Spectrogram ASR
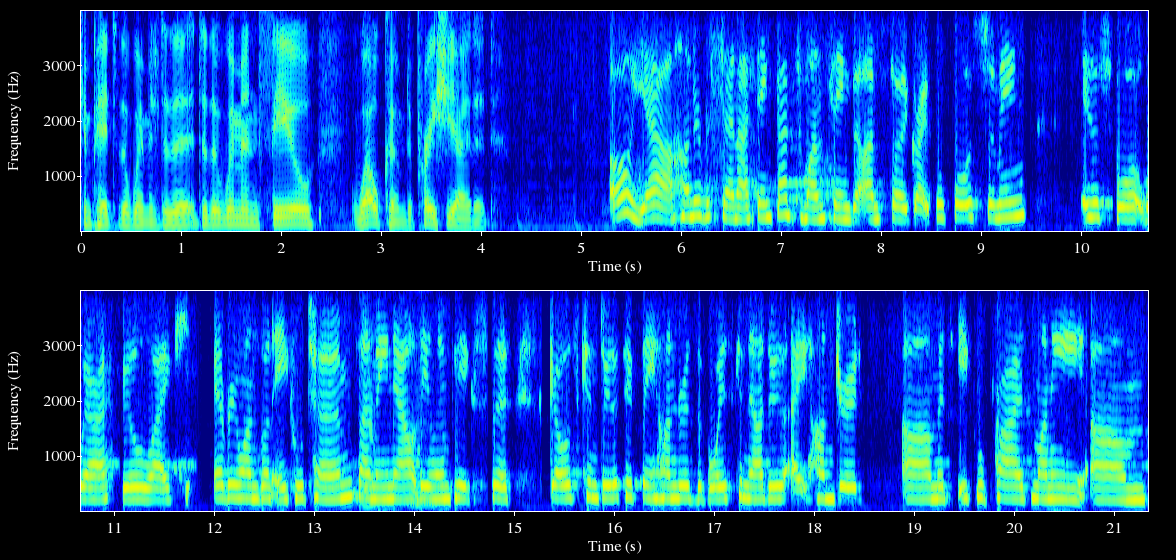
compared to the women? Do the do the women feel welcomed, appreciated? Oh yeah, hundred percent. I think that's one thing that I'm so grateful for. Swimming is a sport where I feel like everyone's on equal terms. I mean, now at the Olympics, the girls can do the fifteen hundred, the boys can now do the eight hundred. Um, it's equal prize money. Um,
